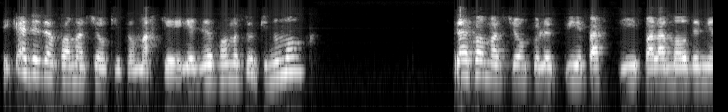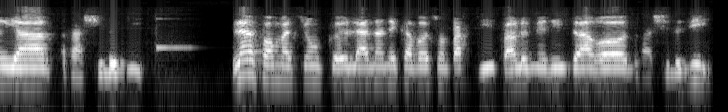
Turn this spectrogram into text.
c'est qu'il y a des informations qui sont marquées, il y a des informations qui nous manquent. L'information que le puits est parti par la mort de Myriam, Rachid le dit. L'information que l'Anan et Kavod sont partis par le mérite d'Aaron, Rachid le dit.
